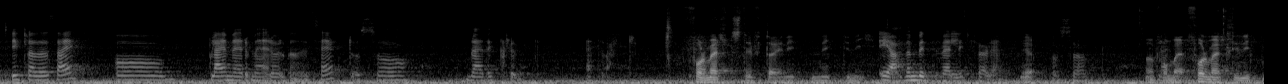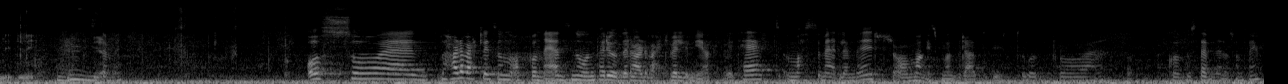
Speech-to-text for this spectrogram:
utvikla det seg, og blei mer og mer organisert. Og så blei det klubb etter hvert. Formelt stifta i 1999. Ja, den begynte vel litt før det. Ja. Formelt, formelt i 1999. mm, Ja. Stemmer. Og så eh, har det vært litt sånn opp og ned. Noen perioder har det vært veldig mye aktivitet, masse medlemmer, og mange som har dratt ut og gått på, eh, gått på stevner og sånne ting.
